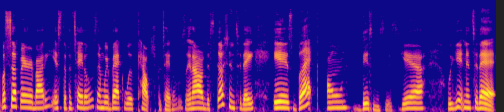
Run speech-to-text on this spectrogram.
What's up, everybody? It's the potatoes, and we're back with couch potatoes. And our discussion today is black owned businesses. Yeah, we're getting into that.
